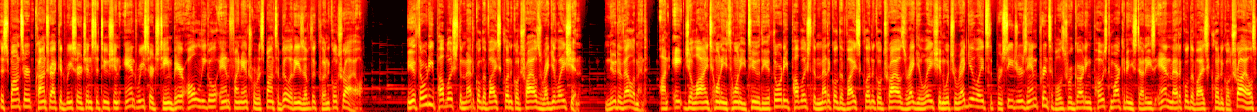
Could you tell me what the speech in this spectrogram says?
The sponsor, contracted research institution, and research team bear all legal and financial responsibilities of the clinical trial. The authority published the Medical Device Clinical Trials Regulation. New development. On 8 July 2022, the authority published the Medical Device Clinical Trials Regulation, which regulates the procedures and principles regarding post marketing studies and medical device clinical trials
